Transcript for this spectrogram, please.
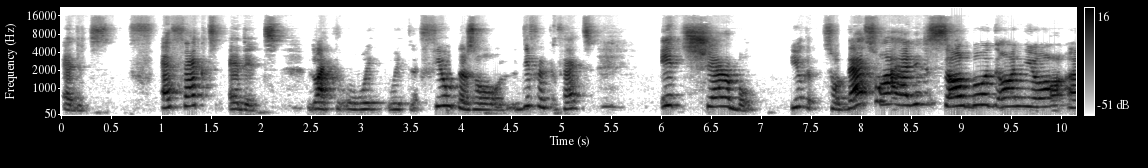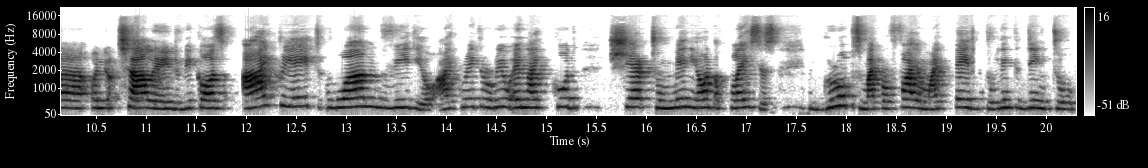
edits, effect edits, like with, with filters or different effects. It's shareable. You so that's why I did so good on your uh, on your challenge because I create one video, I create a reel, and I could share to many other places, groups, my profile, my page, to LinkedIn, to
